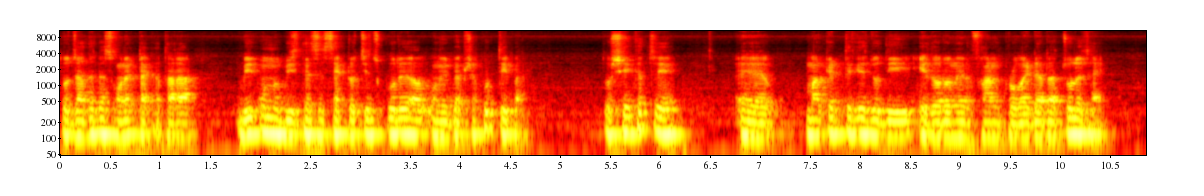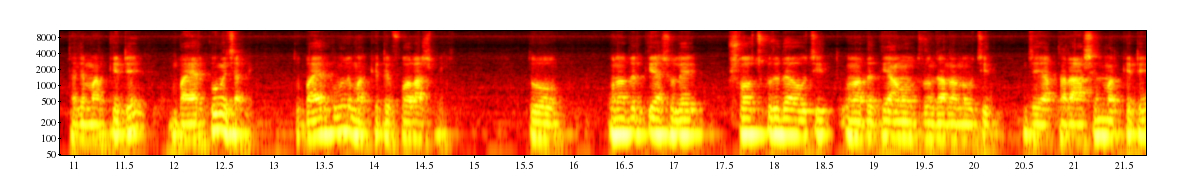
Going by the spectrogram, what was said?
তো যাদের কাছে অনেক টাকা, তারা অন্য বিজনেসের সেক্টর চেঞ্জ করে উনি ব্যবসা করতেই পারে। তো সেক্ষেত্রে মার্কেট থেকে যদি এ ধরনের ফান্ড প্রোভাইডাররা চলে যায়, তাহলে মার্কেটে বায়ার কমে যাবে। তো বায়ার কমলে মার্কেটে ফল আসবে তো ওনাদেরকে আসলে সহজ করে দেওয়া উচিত, ওনাদেরকে আমন্ত্রণ জানানো উচিত যে আপনারা আসেন মার্কেটে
